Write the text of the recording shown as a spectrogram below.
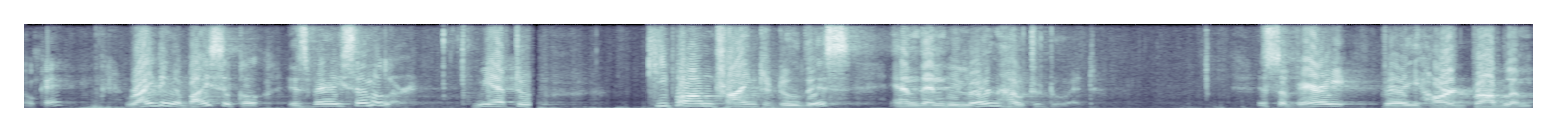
Okay? Riding a bicycle is very similar. We have to keep on trying to do this, and then we learn how to do it. It's a very, very hard problem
